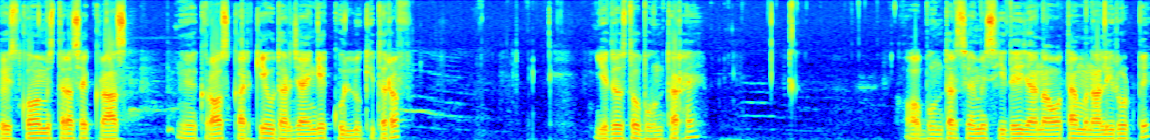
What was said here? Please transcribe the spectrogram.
तो इसको हम इस तरह से क्रॉस क्रॉस करके उधर जाएँगे कुल्लू की तरफ़। ये दोस्तों भूंतर है। और भूंतर से हमें सीधे ही जाना होता है मनाली रोड पे।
